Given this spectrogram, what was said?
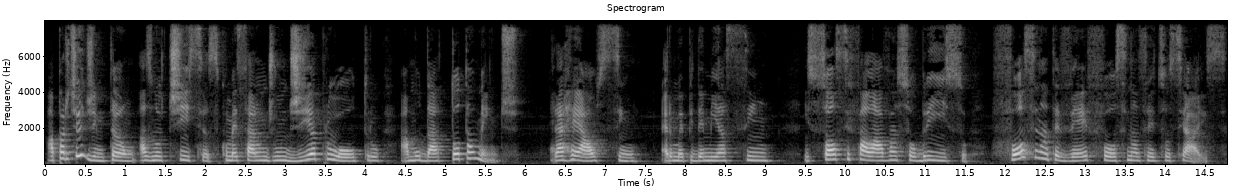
A partir de então, as notícias começaram de um dia para o outro a mudar totalmente. Era real, sim, era uma epidemia, sim, e só se falava sobre isso, fosse na TV, fosse nas redes sociais.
